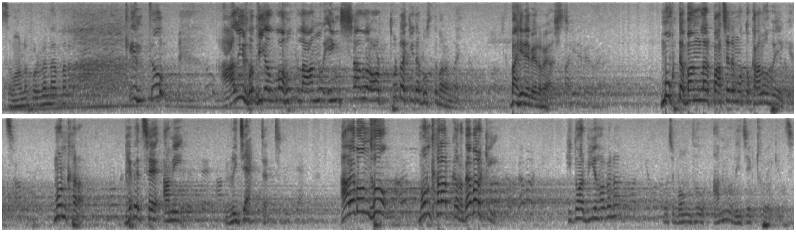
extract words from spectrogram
সুবহানাল্লাহ, পড়বেন না আপনারা? কিন্তু আলী রদি আল্লাহ আনু ইনশাআল্লাহর অর্থটা কিটা বুঝতে পারেন নাই? বাহিরে বের হয়ে আসছে। মুখটা বাংলার পাঁচের মতো কালো হয়ে গিয়েছে মন খারাপ। ভেবেছে আমি রিজেক্টেড আরে বন্ধু, মন খারাপ কেন? ব্যাপার কি? কি তোমার বিয়ে হবে না? বলছে, বন্ধু, আমিও রিজেক্ট হয়ে গেছি।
